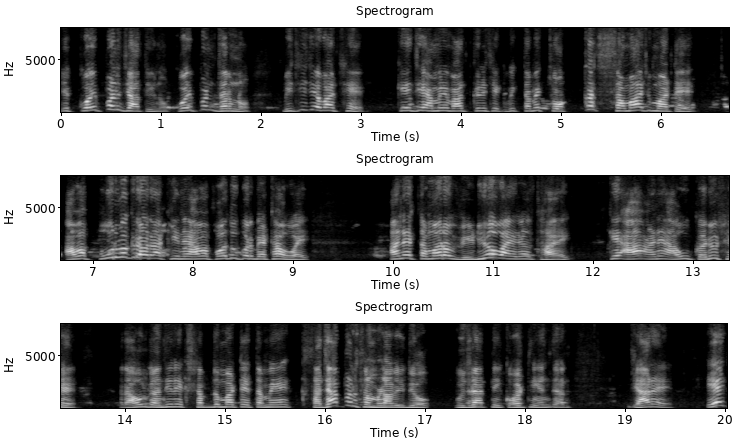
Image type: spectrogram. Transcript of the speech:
એ કોઈ પણ જાતિનો, કોઈ પણ ધર્મનો. બીજી જે વાત છે કે જે અમે વાત કરી છે કે તમે ચોક્કસ સમાજ માટે આવા પૂર્વગ્રહ રાખીને આવા પદ ઉપર બેઠા હોય અને તમારો વીડિયો વાયરલ થાય કે આ આણે આવું કર્યું છે, રાહુલ ગાંધીને એક શબ્દ માટે તમે સજા પણ સંભળાવી દો ગુજરાતની કોર્ટની અંદર. જ્યારે એ જ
